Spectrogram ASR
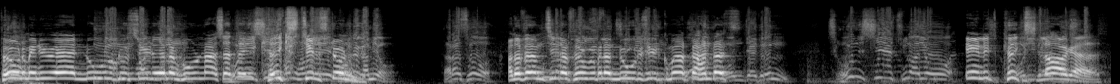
Från och med nu är Nord och Sydrelationerna satta i krigstillstånd. Alla framtida frågor mellan Nord och Syd kommer att behandlas enligt krigslagar.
